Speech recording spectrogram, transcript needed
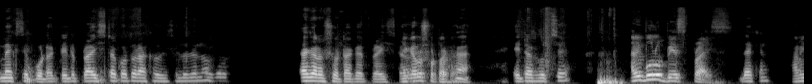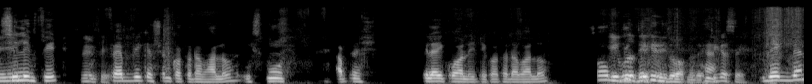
ম্যাক্সের প্রোডাক্ট এটা প্রাইসটা কত রাখা হয়েছিল যেন? এগারোশো। টাকার প্রাইসটা এগারোশো টাকা। হ্যাঁ এটার হচ্ছে আমি বলব বেস্ট প্রাইস দেখেন আমি সিলিং ফিট। ফ্যাব্রিকেশন কতটা ভালো স্মুথ আপনার সেলাই কোয়ালিটি কতটা ভালো সব এগুলো দেখে নিতে আপনাদের হ্যাঁ। ঠিক আছে? দেখবেন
